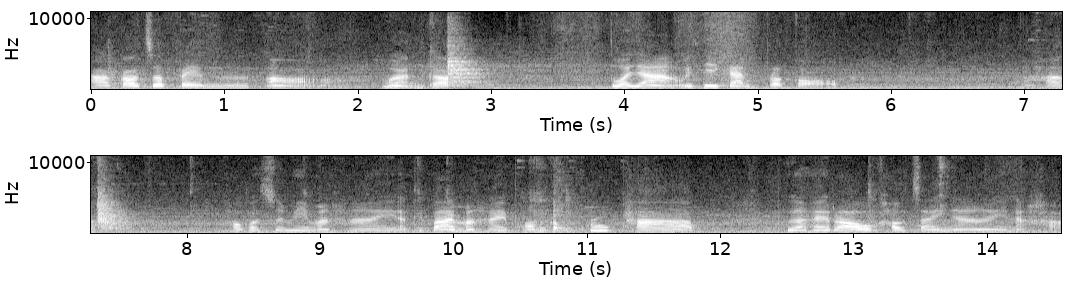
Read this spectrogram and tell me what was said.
ค่ะก็จะเป็นเอ่อเหมือนกับตัวอย่างวิธีการประกอบนะคะเขาก็จะมีมาให้อธิบายมาให้พร้อมกับรูปภาพ เพื่อให้เราเข้าใจง่ายนะคะ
